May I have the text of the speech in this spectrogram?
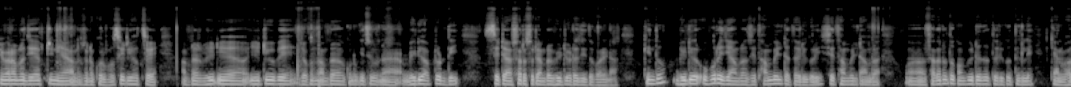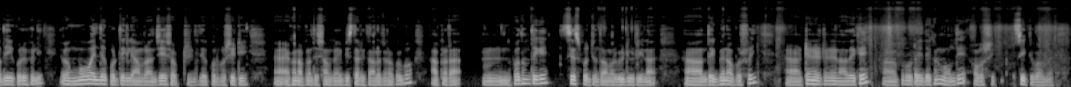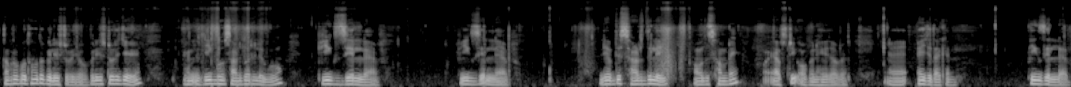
এবার আমরা যে অ্যাপটি নিয়ে আলোচনা করব, সেটি হচ্ছে আপনার ভিডিও ইউটিউবে যখন আমরা কোনো কিছু ভিডিও আপলোড দিই, সেটা সরাসরি আমরা ভিডিওটা দিতে পারি না। কিন্তু ভিডিওর উপরে যে আমরা যে থাম্বেলটা তৈরি করি সেই থাম্বেলটা আমরা সাধারণত কম্পিউটারে তৈরি করতে গেলে ক্যানভা দিয়ে করে ফেলি এবং মোবাইল দিয়ে করতে গেলে আমরা যে সফটওয়্যার দিয়ে করব, সেটি এখন আপনাদের সামনে বিস্তারিত আলোচনা করব। আপনারা প্রথম থেকে শেষ পর্যন্ত আমার ভিডিওটি না দেখবেন অবশ্যই। টেনে টেনে না দেখে পুরোটাই দেখুন মন দিয়ে অবশ্যই শিখতে পারবেন। তারপরে প্রথমত প্লে স্টোরে যাব। প্লে স্টোরে যেয়ে এখানে লিখব সার্চ বারে লিখব pixel lab pixel lab lab দিয়ে সার্চ দিলেই আমাদের সামনে অ্যাপসটি ওপেন হয়ে যাবে। এই যে দেখেন পিক্সেল ল্যাব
